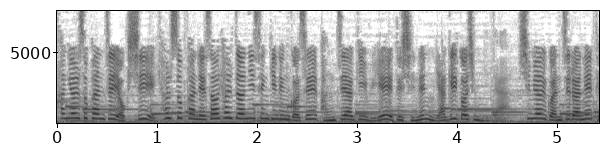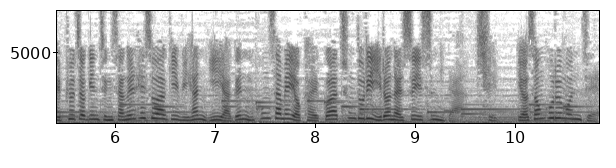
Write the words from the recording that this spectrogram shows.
항혈소판제 역시 혈소판에서 혈전이 생기는 것을 방지하기 위해 드시는 약일 것입니다. 심혈관 질환의 대표적인 증상을 해소하기 위한 이 약은 홍삼의 역할과 충돌이 일어날 수 있습니다. 10. 여성 호르몬제.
